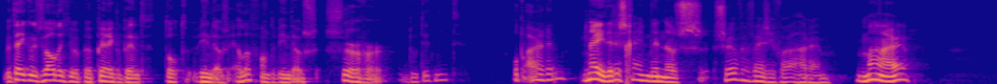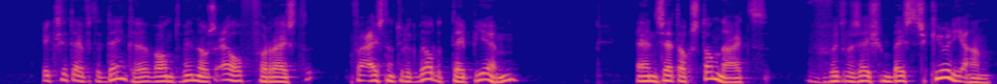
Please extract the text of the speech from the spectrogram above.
Betekent dus wel dat je beperkt bent tot Windows 11, want de Windows Server doet dit niet op ARM. Nee, er is geen Windows Server versie voor ARM. Maar ik zit even te denken, want Windows 11 vereist, vereist natuurlijk wel de TPM en zet ook standaard Virtualization-Based Security aan.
